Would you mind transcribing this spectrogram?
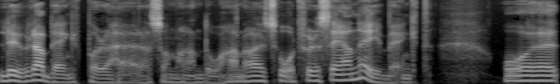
lura Bengt på det här som han då. Han har svårt för att säga nej, Bengt. Och eh,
